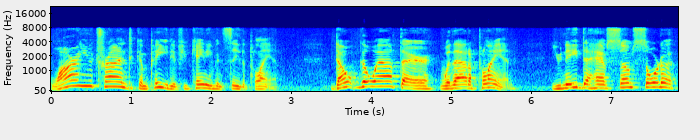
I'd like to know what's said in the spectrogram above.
why are you trying to compete if you can't even see the plan? Don't go out there without a plan. You need to have some sort of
